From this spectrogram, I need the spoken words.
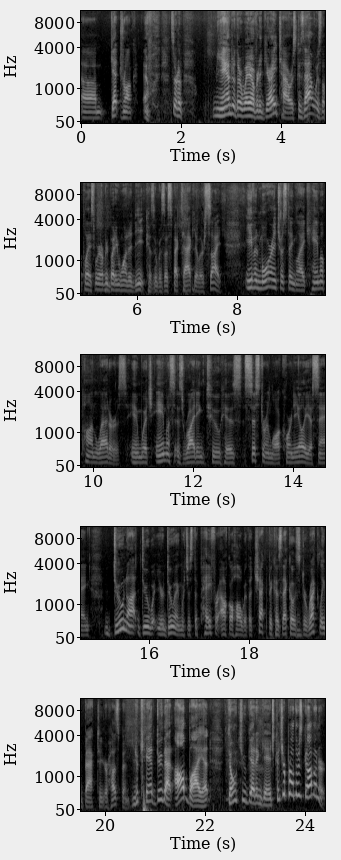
um, get drunk, and sort of meander their way over to Grey Towers because that was the place where everybody wanted to eat because it was a spectacular sight. even more interestingly, I came upon letters in which Amos is writing to his sister in law, Cornelia, saying, Do not do what you're doing, which is to pay for alcohol with a check, because that goes directly back to your husband. You can't do that. I'll buy it. Don't you get engaged, because your brother's governor.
